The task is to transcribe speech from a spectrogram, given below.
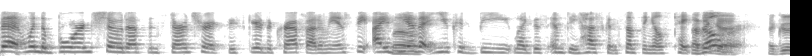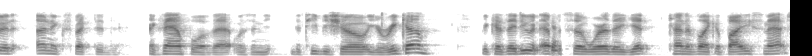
that when the Borg showed up in Star Trek they scared the crap out of me. It's the idea Well- that you could be like this empty husk and something else takes I think over. a, a good unexpected example of that was in the TV show Eureka, because they do an episode where they get kind of like a body snatch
